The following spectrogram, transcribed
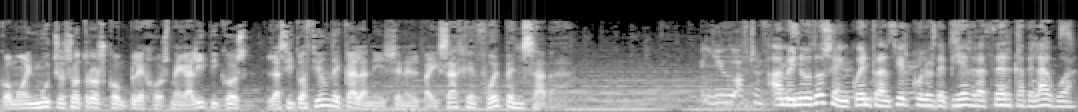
Como en muchos otros complejos megalíticos, la situación de Kalanish en el paisaje fue pensada. A menudo se encuentran círculos de piedra cerca del agua.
